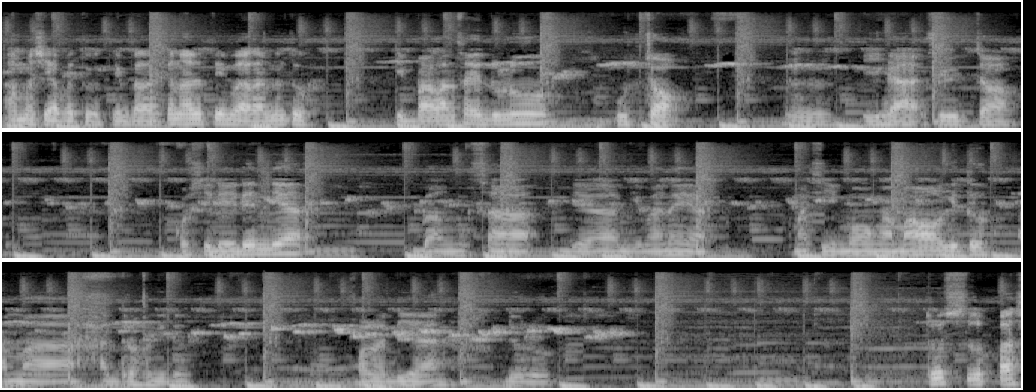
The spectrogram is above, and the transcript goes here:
sama siapa tuh? Timbalan kan ada timbalan tuh. Timpalan saya dulu ucok. Hmm. iya si ucok kok si deden dia bangsa dia gimana ya masih mau nggak mau gitu sama hadroh gitu. Kalau dia dulu. Terus lepas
